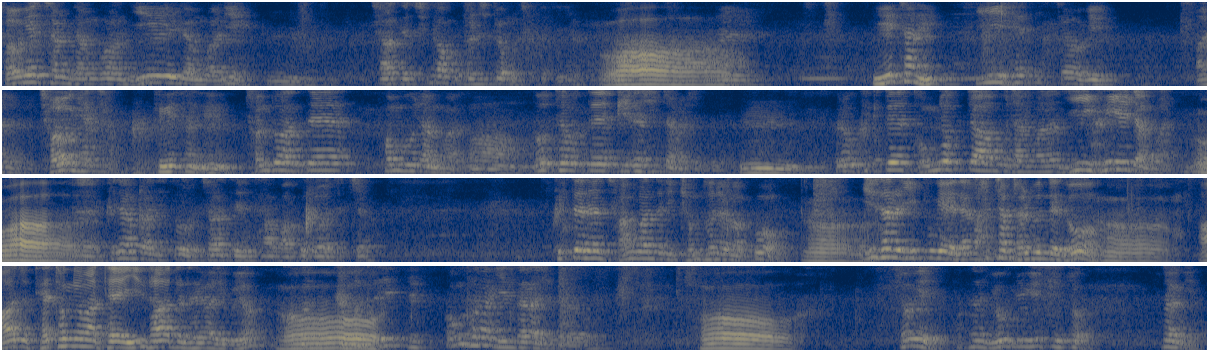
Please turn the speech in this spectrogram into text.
정해창 장관, 이의일 장관이 음. 저한테 침 갖고 불치병을 쳤거든요. 와. 네. 이해찬이 이해 저기 아니 정해창 정해찬이. 전두환 때 법무부 장관, 와. 노태우 때 비서실장 하신 분. 음. 그리고 그때 동력자원부 장관은 이의일 장관. 와. 네, 그 양반이 또 저한테 다 맞고 좋아졌죠. 그때는 장관들이 겸손해갖고 어. 인사를 이쁘게 내가 한참 젊은데도 어. 아주 대통령한테 인사들 해가지고요. 오. 꽁선하게 인사를 하시더라고. 오. 저기 하여튼 요, 요, 이쪽 부장님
